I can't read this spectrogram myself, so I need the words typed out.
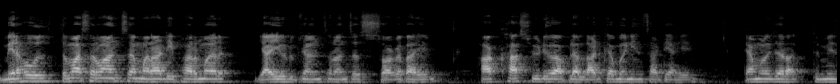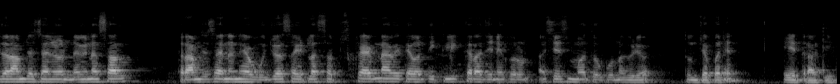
मी राहुल. तुम्हा सर्वांचं मराठी फार्मर या युट्यूब चॅनल सर्वांचं स्वागत आहे. हा खास व्हिडिओ आपल्या लाडक्या बहिणींसाठी आहे. त्यामुळे जर तुम्ही जर आमच्या चॅनलवर नवीन असाल तर आमच्या चॅनल ह्या उजव्या साईडला सबस्क्राईब नावे त्यावरती क्लिक करा जेणेकरून असेच महत्त्वपूर्ण व्हिडिओ तुमच्यापर्यंत येत राहतील.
